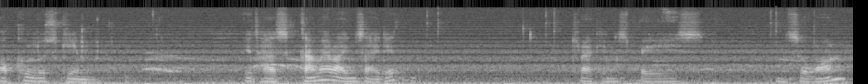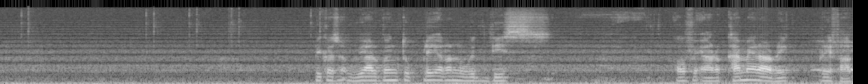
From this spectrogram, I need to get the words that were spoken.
Oculus game. It has camera inside it tracking space and so on. Because we are going to play around with this OVR camera rig prefab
